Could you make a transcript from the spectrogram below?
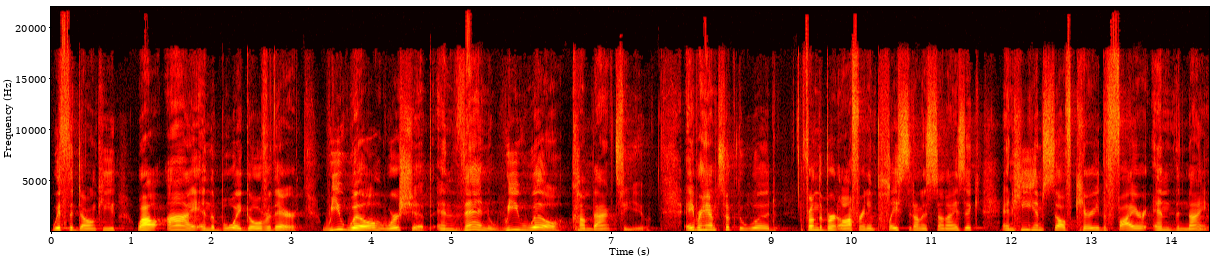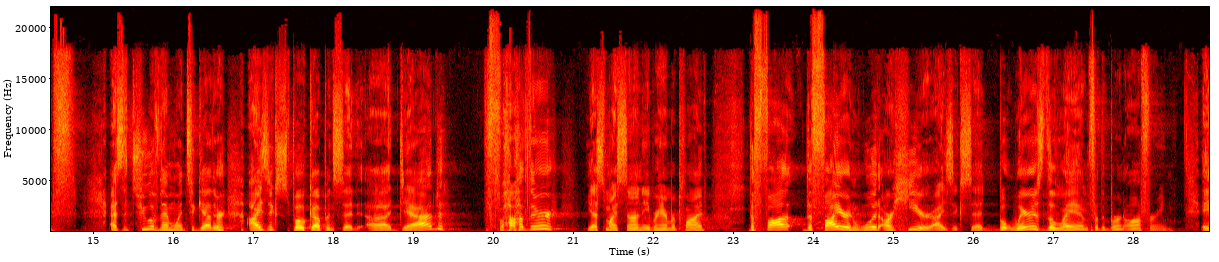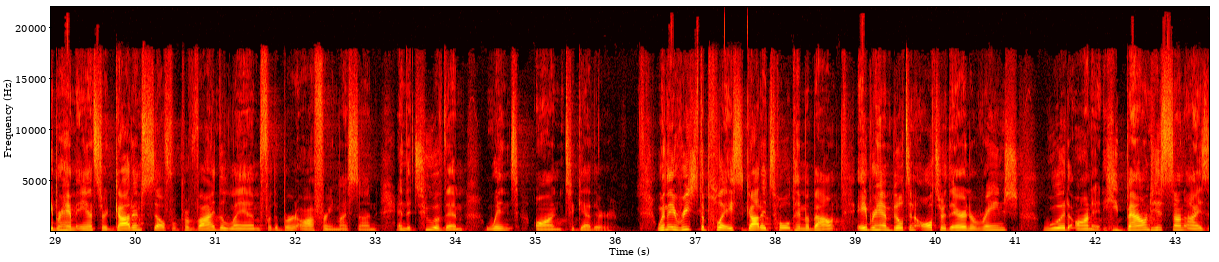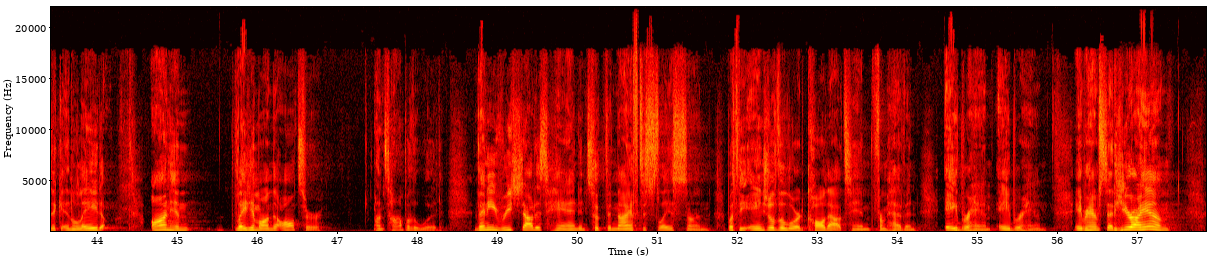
with the donkey while I and the boy go over there. We will worship, and then we will come back to you. Abraham took the wood from the burnt offering and placed it on his son Isaac, and he himself carried the fire and the knife. As the two of them went together, Isaac spoke up and said, uh, Dad? Father? Yes, my son, Abraham replied. The, fa- the fire and wood are here, Isaac said, but where is the lamb for the burnt offering? Abraham answered, God himself will provide the lamb for the burnt offering, my son. And the two of them went on together. When they reached the place God had told him about, Abraham built an altar there and arranged wood on it. He bound his son Isaac and laid on him laid him on the altar on top of the wood. Then he reached out his hand and took the knife to slay his son. But the angel of the Lord called out to him from heaven, Abraham, Abraham. Abraham said, Here I am.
